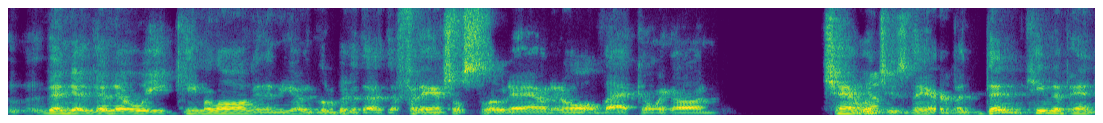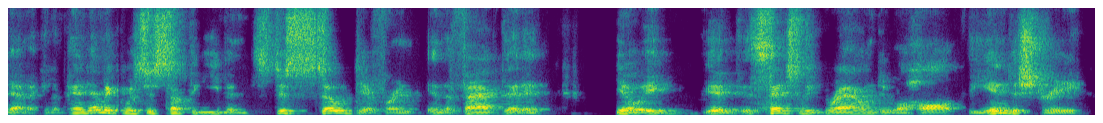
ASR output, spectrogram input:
then then 08 came along and then you got a little bit of the, the financial slowdown and all that going on challenges yep. there but then came the pandemic and the pandemic was just something even just so different in the fact that it you know it, it essentially ground to a halt the industry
